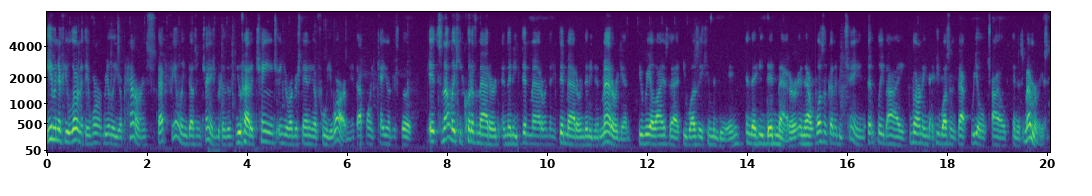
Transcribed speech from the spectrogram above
Even if you learn that they weren't really your parents, that feeling doesn't change because if you've had a change in your understanding of who you are. I mean, at that point, Kay understood it's not like he could have mattered and then he didn't matter and then he did matter and then he didn't matter again. He realized that he was a human being and that he did matter and that wasn't going to be changed simply by learning that he wasn't that real child in his memories.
